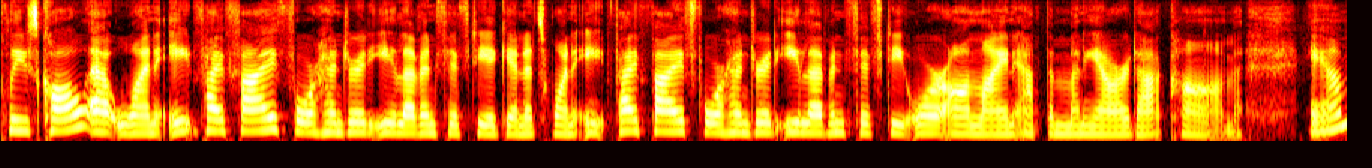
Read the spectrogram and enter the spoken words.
please call at 1 855 400 1150. Again, it's 1 855 400 1150 or online at themoneyhour.com. And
